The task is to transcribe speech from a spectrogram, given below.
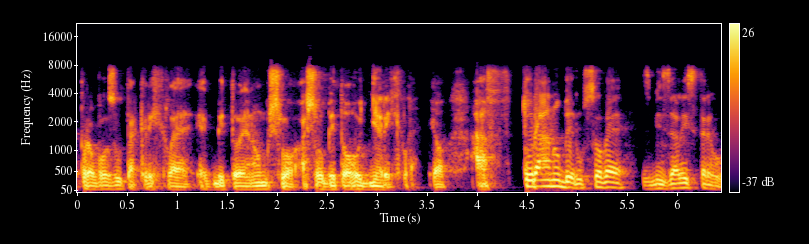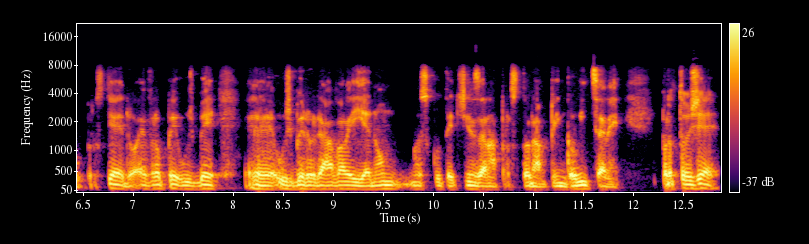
provozu tak rychle, jak by to jenom šlo a šlo by to hodně rychle. Jo. A v tu ránu by Rusové zmizeli z trhu. Prostě do Evropy už by, eh, už by dodávali jenom skutečně za naprosto dumpingové ceny, protože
